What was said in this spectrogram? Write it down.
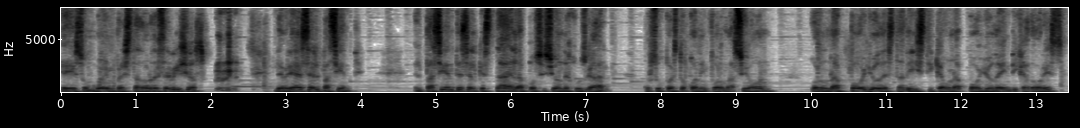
es un buen prestador de servicios debería de ser el paciente. El paciente es el que está en la posición de juzgar, por supuesto con información, con un apoyo de estadística, un apoyo de indicadores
